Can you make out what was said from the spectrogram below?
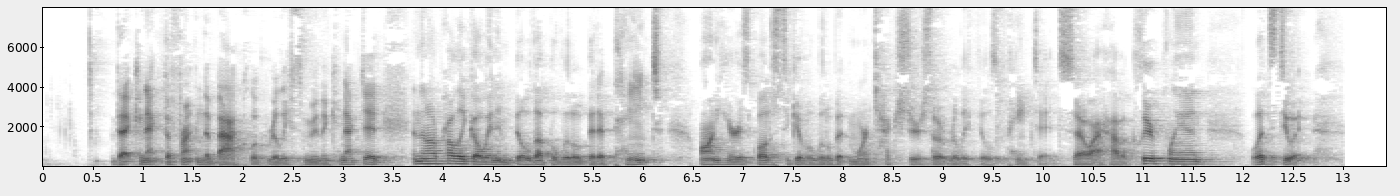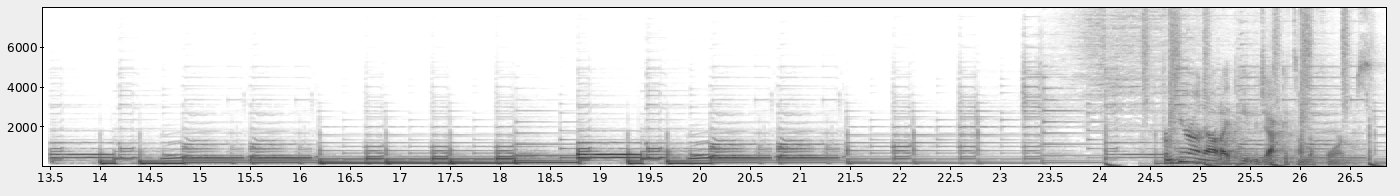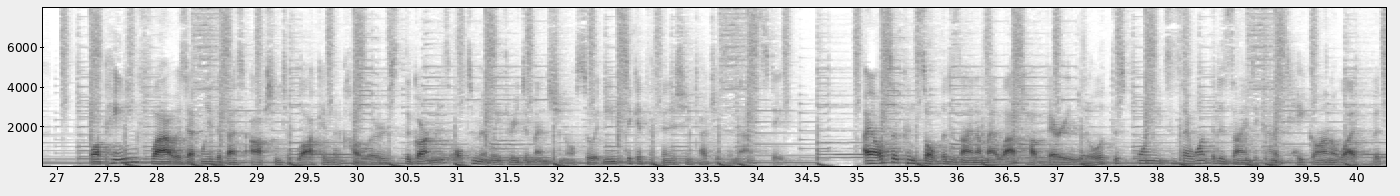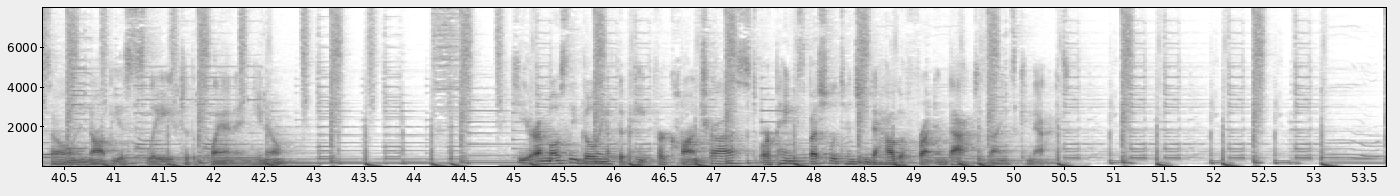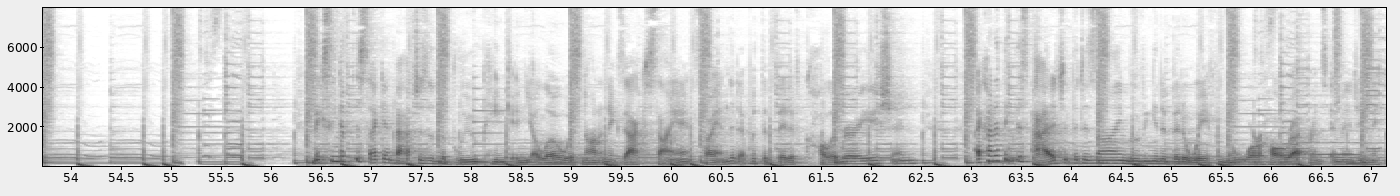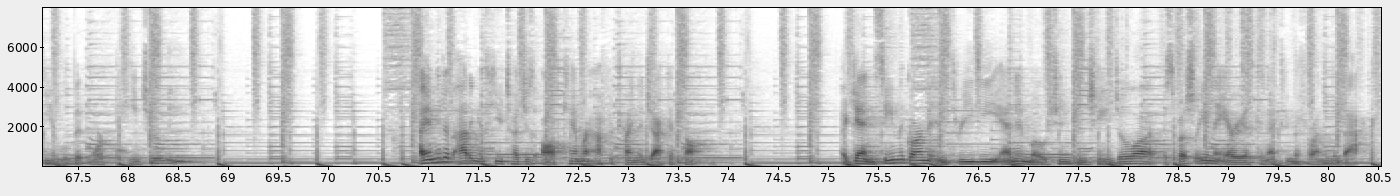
that connect the front and the back look really smooth and connected. And then I'll probably go in and build up a little bit of paint on here as well, just to give a little bit more texture so it really feels painted. So I have a clear plan. Let's do it. From here on out, I paint the jackets on the forms. While painting flat was definitely the best option to block in the colors, the garment is ultimately three-dimensional, so it needs to get the finishing touches in that state. I also consult the design on my laptop very little at this point since I want the design to kind of take on a life of its own and not be a slave to the planning, you know? Here, I'm mostly building up the paint for contrast or paying special attention to how the front and back designs connect. Mixing up the second batches of the blue, pink, and yellow was not an exact science, so I ended up with a bit of color variation, I kind of think this added to the design, moving it a bit away from the Warhol reference image and making it a little bit more painterly. I ended up adding a few touches off camera after trying the jackets on. Again, seeing the garment in 3D and in motion can change a lot, especially in the areas connecting the front and the back.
